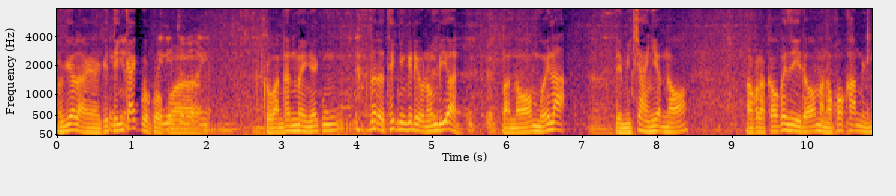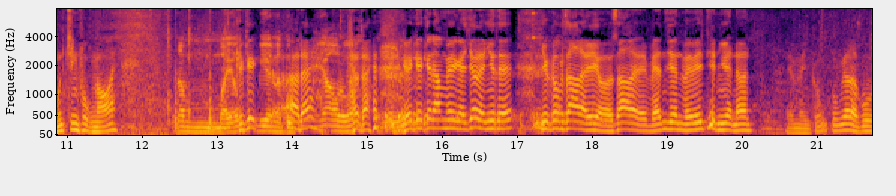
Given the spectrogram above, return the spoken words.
Có nghĩa là cái tính cách của của của, của bản thân mình ấy cũng rất là thích những cái điều nó bí ẩn và nó mới lạ. à. Để mình trải nghiệm nó. Hoặc là có cái gì đó mà nó khó khăn mình muốn chinh phục nó ấy. Là mấy ông trung niên là cùng à, đấy. nhau đúng không? Đấy. Cái cái cái đam mê ngày trước là như thế. Nhưng không sao lại hiểu sao lại bén duyên với, với thiên nguyện hơn. Thì mình cũng cũng rất là vui.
